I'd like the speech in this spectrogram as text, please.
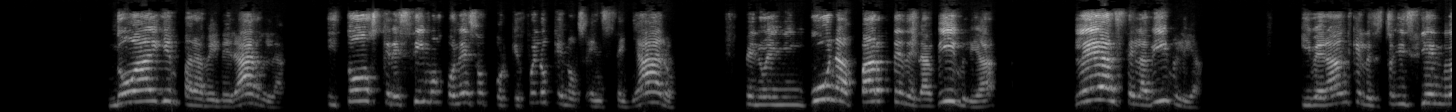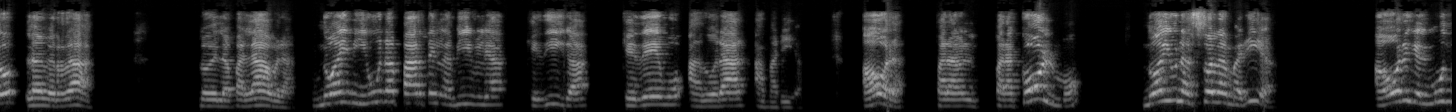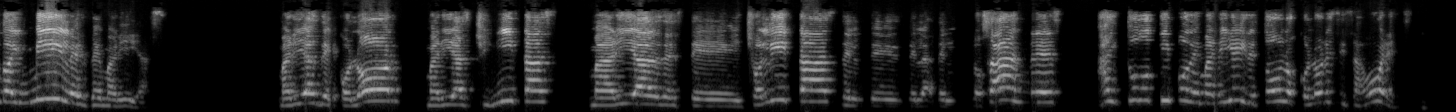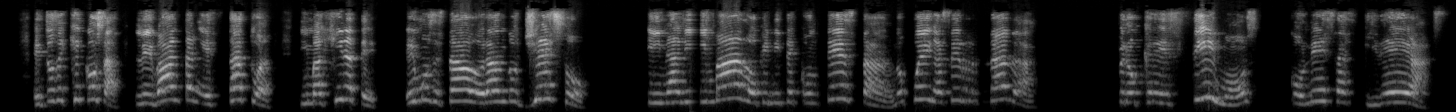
no alguien para venerarla. Y todos crecimos con eso porque fue lo que nos enseñaron. Pero en ninguna parte de la Biblia, léanse la Biblia y verán que les estoy diciendo la verdad, lo de la palabra. No hay ni una parte en la Biblia que diga que debo adorar a María. Ahora, para, para colmo, no hay una sola María. Ahora en el mundo hay miles de Marías. Marías de color, Marías chinitas, Marías este, cholitas de, de los Andes. Hay todo tipo de María y de todos los colores y sabores. Entonces, ¿qué cosa? Levantan estatuas. Imagínate, hemos estado adorando yeso, inanimado que ni te contesta, no pueden hacer nada. Pero crecimos con esas ideas,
